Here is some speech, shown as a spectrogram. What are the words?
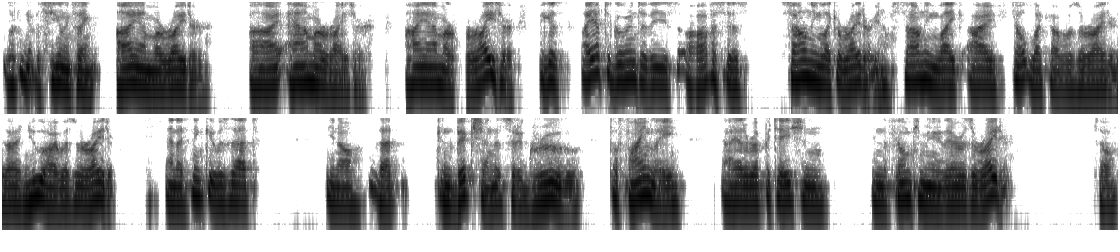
looking at the ceiling saying i am a writer. I am a writer. I am a writer. Because I had to go into these offices sounding like a writer, you know, sounding like I felt like I was a writer, that I knew I was a writer. And I think it was that, you know, that conviction that sort of grew till finally I had a reputation in the film community there as a writer. So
